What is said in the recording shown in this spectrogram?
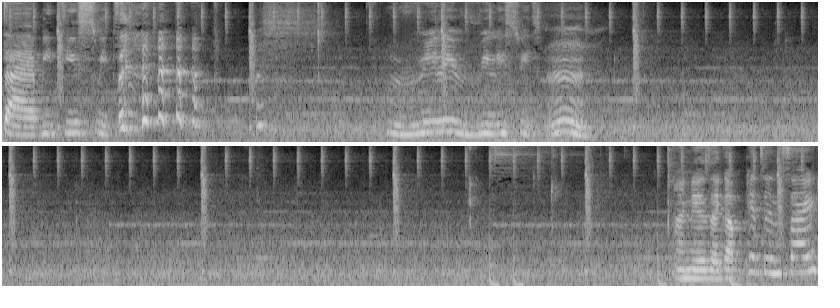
diabetes sweet. Really really sweet. Mm. And there's like a pit inside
